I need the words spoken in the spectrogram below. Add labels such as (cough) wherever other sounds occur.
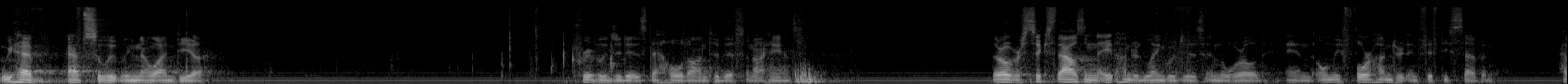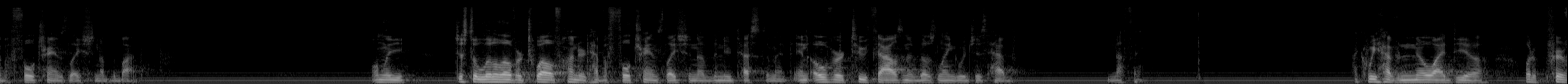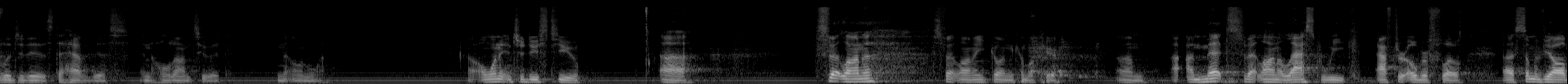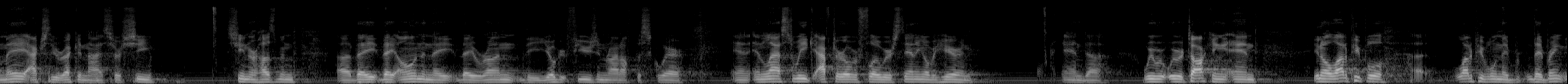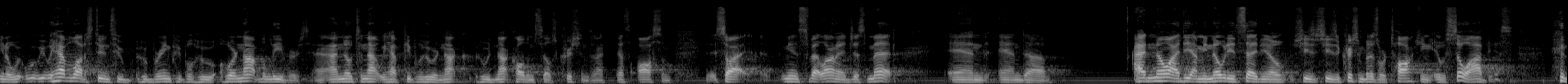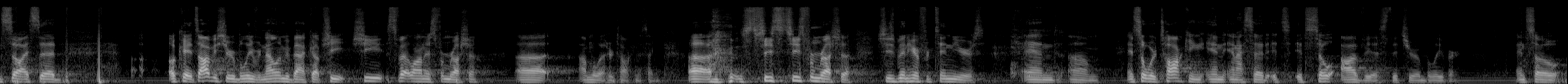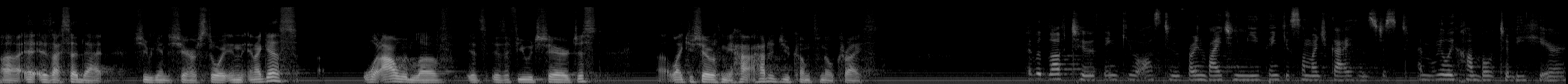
we have absolutely no idea privilege it is to hold on to this in our hands. There are over 6,800 languages in the world, and only 457 have a full translation of the Bible. Only just a little over 1,200 have a full translation of the New Testament, and over 2,000 of those languages have nothing. Like, we have no idea what a privilege it is to have this and hold on to it and own one. I want to introduce to you uh, Svetlana. Svetlana, you go ahead and come up here. Um, I, I, met Svetlana last week after Overflow. Uh, some of y'all may actually recognize her. She, she and her husband, uh, they, they own and they, they run the Yogurt Fusion right off the square. And, and last week after Overflow, we were standing over here and, and uh, we were, we were talking, and you know, a lot of people, uh, a lot of people when they, they bring, you know, we, we have a lot of students who, who bring people who, who are not believers. And I know tonight we have people who are not, who would not call themselves Christians, and I, that's awesome. So I, me and Svetlana had just met, and, and uh, I had no idea. I mean, nobody had said, you know, she's, she's a Christian, but as we're talking, it was so obvious. (laughs) And so I said, okay, it's obvious you're a believer. Now let me back up. She, she Svetlana is from Russia. Uh, I'm to let her talk in a second. Uh, (laughs) she's, she's from Russia. She's been here for 10 years. And, um, and so we're talking, and, and I said, it's, it's so obvious that you're a believer. And so uh, as I said that, she began to share her story. And, and I guess what I would love is, is if you would share, just uh, like you shared with me, how, how did you come to know Christ? I would love to. Thank you, Austin, for inviting me. Thank you so much, guys. It's just, I'm really humbled to be here.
